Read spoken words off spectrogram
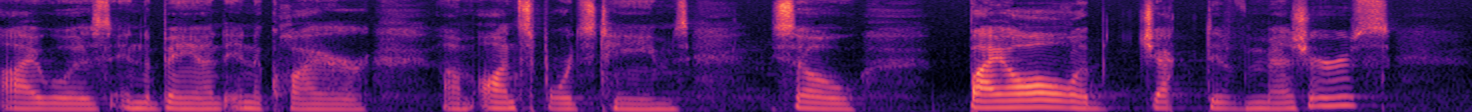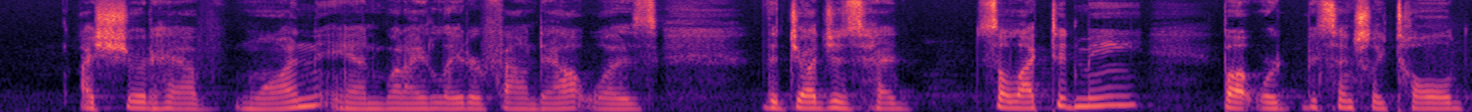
I was in the band, in the choir, um, on sports teams. So, by all objective measures, I should have won. And what I later found out was the judges had selected me but we were essentially told,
